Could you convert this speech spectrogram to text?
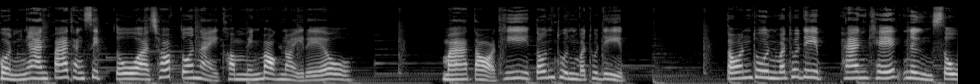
ผลงานป้าทั้ง 10 ตัวชอบตัวไหน คอมเมนต์บอกหน่อยเร็ว มาต่อที่ต้นทุนวัตถุดิบ ต้นทุนวัตถุดิบแพนเค้ก1 สู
